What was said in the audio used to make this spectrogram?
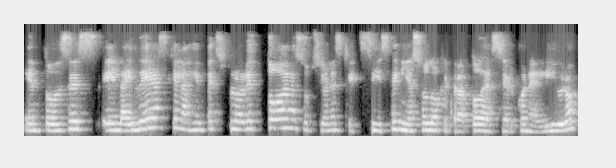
Entonces, eh, la idea es que la gente explore todas las opciones que existen y eso es lo que trato de hacer con el libro,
